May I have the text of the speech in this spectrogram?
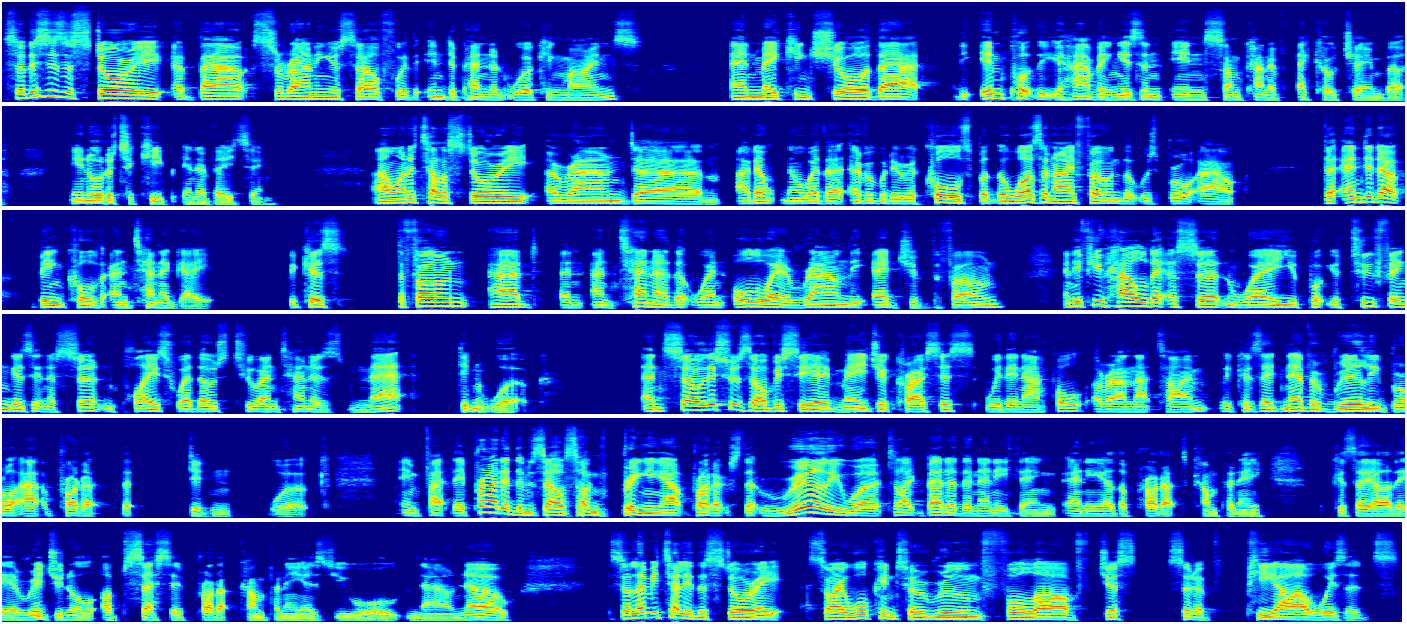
So, this is a story about surrounding yourself with independent working minds and making sure that the input that you're having isn't in some kind of echo chamber in order to keep innovating. I want to tell a story around, um, I don't know whether everybody recalls, but there was an iPhone that was brought out that ended up being called Antenna Gate because the phone had an antenna that went all the way around the edge of the phone and if you held it a certain way, you put your two fingers in a certain place where those two antennas met, didn't work. And so this was obviously a major crisis within Apple around that time because they'd never really brought out a product that didn't work. In fact, they prided themselves on bringing out products that really worked, like better than anything, any other product company, because they are the original obsessive product company, as you all now know. So let me tell you the story. So I walk into a room full of just sort of PR wizards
